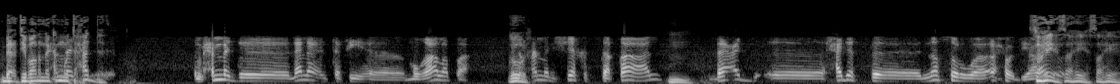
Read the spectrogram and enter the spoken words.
باعتبار أنك متحدث. محمد آه، لا لا أنت فيه آه، مغالطة. قول. محمد الشيخ استقال مم. بعد آه، حدث آه، النصر وأحد يا صحيح رجل. صحيح صحيح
